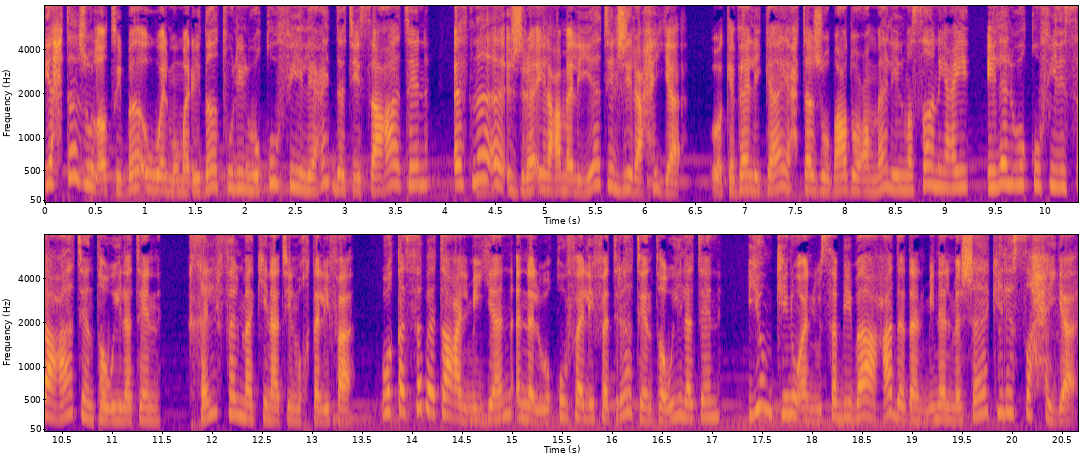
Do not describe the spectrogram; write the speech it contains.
يحتاج الأطباء والممرضات للوقوف لعدة ساعات أثناء إجراء العمليات الجراحية. وكذلك يحتاج بعض عمال المصانع إلى الوقوف لساعات طويلة خلف الماكينات المختلفة. وقد ثبت علميا أن الوقوف لفترات طويلة يمكن أن يسبب عددا من المشاكل الصحية.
